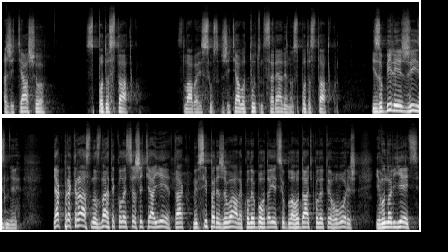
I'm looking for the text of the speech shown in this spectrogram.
а життя, що з подостатку. Слава Ісусу! Життя отут, всередину, з подостатку. Ізобіліє житті. Як прекрасно, знаєте, коли це життя є, так? Ми всі переживали, коли Бог дає цю благодать, коли ти говориш, і воно лється.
